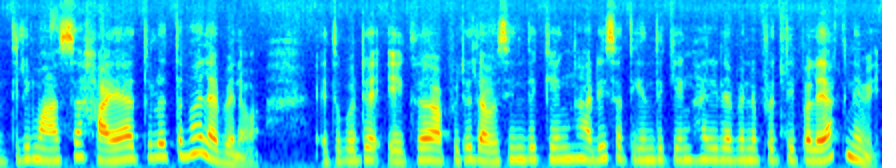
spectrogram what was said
ඉදිරි මාස 6 ඇතුළතම ලැබෙනවා. එතකොට ඒක අපිට දවසින් දෙකෙන් හරි සතියෙන් දෙකෙන් හරි ලැබෙන ප්‍රතිඵලයක් නෙවෙයි.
